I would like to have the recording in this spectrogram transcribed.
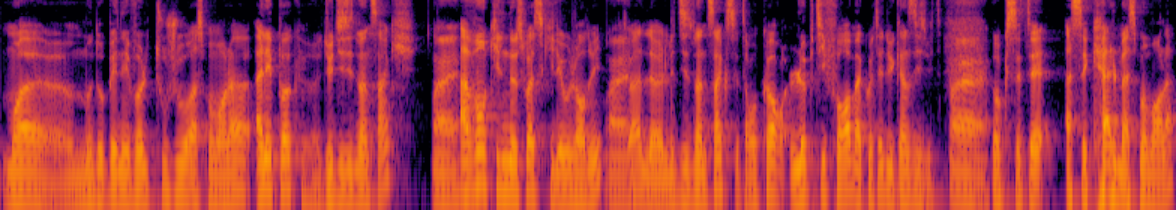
Moi, euh, modo bénévole toujours à ce moment-là. À l'époque euh, du 18-25, Ouais. avant qu'il ne soit ce qu'il est aujourd'hui. Ouais. Tu vois, le, le 10-25, c'était encore le petit forum à côté du 15-18. Ouais. Donc c'était assez calme à ce moment-là.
